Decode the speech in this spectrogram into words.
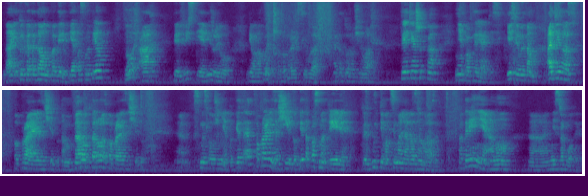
Да, и только тогда он поверит. Я посмотрел, ну, а периферически я вижу его, где он находится, чтобы провести удар. Это тоже очень важно. Третья ошибка. Не повторяйтесь. Если вы там один раз поправили защиту, там второй, второй раз поправили защиту, э, смысла уже нету. Где-то поправили защиту, где-то посмотрели. То есть будьте максимально разнообразны. Повторение, оно э, не сработает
